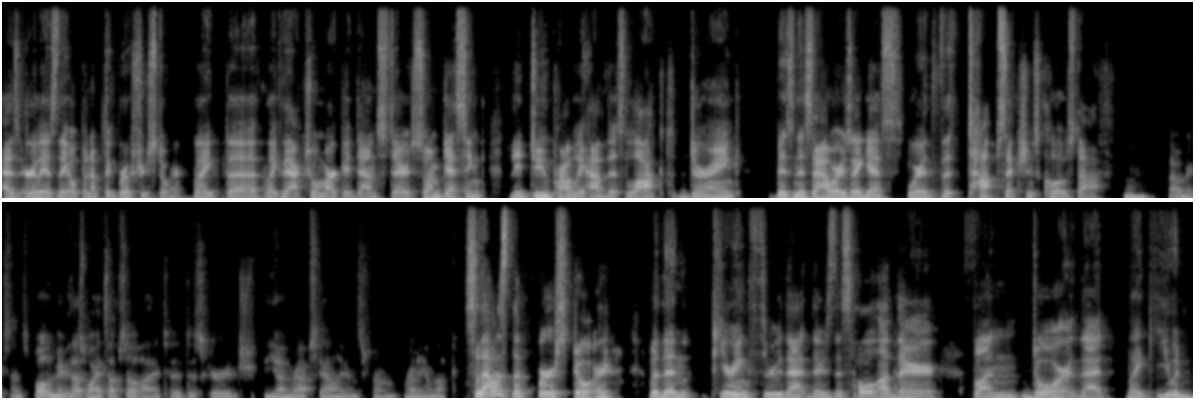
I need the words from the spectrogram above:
as early as they open up the grocery store, like the like the actual market downstairs. So I'm guessing they do probably have this locked during business hours, I guess, where the top section's closed off. Mm-hmm. That would make sense. Well, maybe that's why it's up so high to discourage the young rapscallions from running amok. So that was the first door, but then peering through that, there's this whole other fun door that like you would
